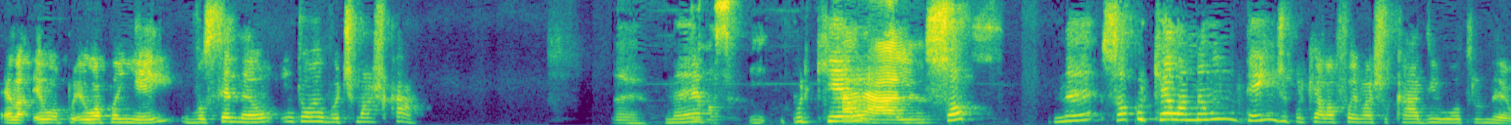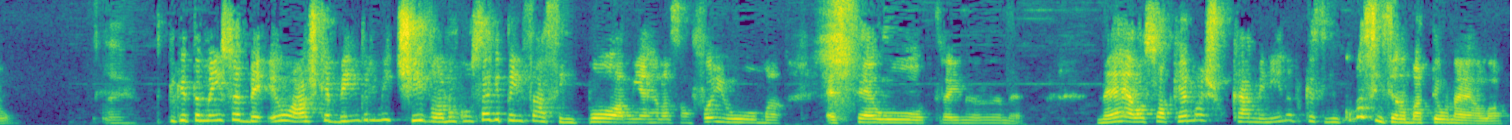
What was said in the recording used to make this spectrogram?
Ela, eu, eu apanhei, você não, então eu vou te machucar. É. Né? Nossa, Porque ela, caralho. só, né? Só porque ela não entende porque ela foi machucada e o outro não. É. Porque também isso é bem, eu acho que é bem primitivo. Ela não consegue pensar assim, pô, a minha relação foi uma, essa é outra, e nanana. Né? Ela só quer machucar a menina, porque assim, como assim você não bateu nela?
